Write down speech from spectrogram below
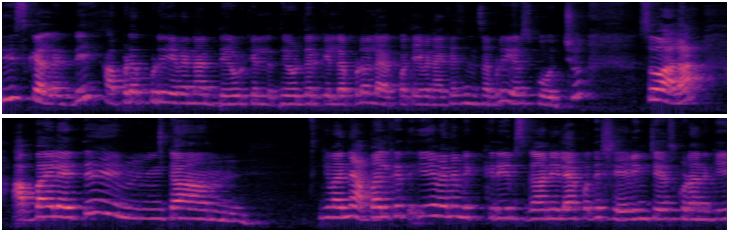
తీసుకెళ్ళండి. అప్పుడప్పుడు ఏమైనా దేవుడికి వెళ్ళి దేవుడి దగ్గరికి వెళ్ళినప్పుడు లేకపోతే ఏమైనా అకేషన్స్ అప్పుడు వేసుకోవచ్చు. సో అలా అబ్బాయిలు అయితే ఇంకా ఇవన్నీ అబ్బాయిలకి అయితే ఏమైనా మీకు క్రీమ్స్ కానీ లేకపోతే షేవింగ్ చేసుకోవడానికి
